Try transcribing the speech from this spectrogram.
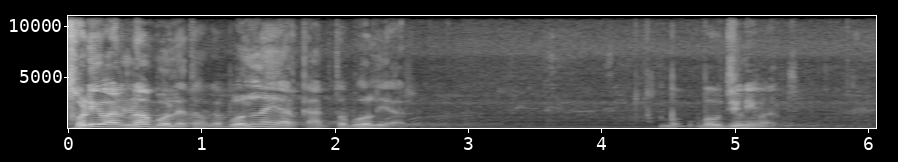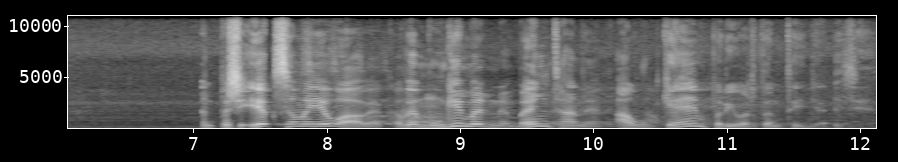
થોડી વાર ન બોલે તો કે, બોલ ને યાર, કાંક તો બોલ યાર. બહુ બહુ ઝીણી વાત. અને પછી એક સમય એવો આવે કે, હવે મૂંગી મરીને બહેન થાને, આવું કેમ પરિવર્તન થઈ જાય છે?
